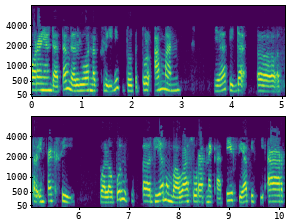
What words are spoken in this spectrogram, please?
orang yang datang dari luar negeri ini betul-betul aman, ya tidak uh, terinfeksi walaupun uh, dia membawa surat negatif ya PCR,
